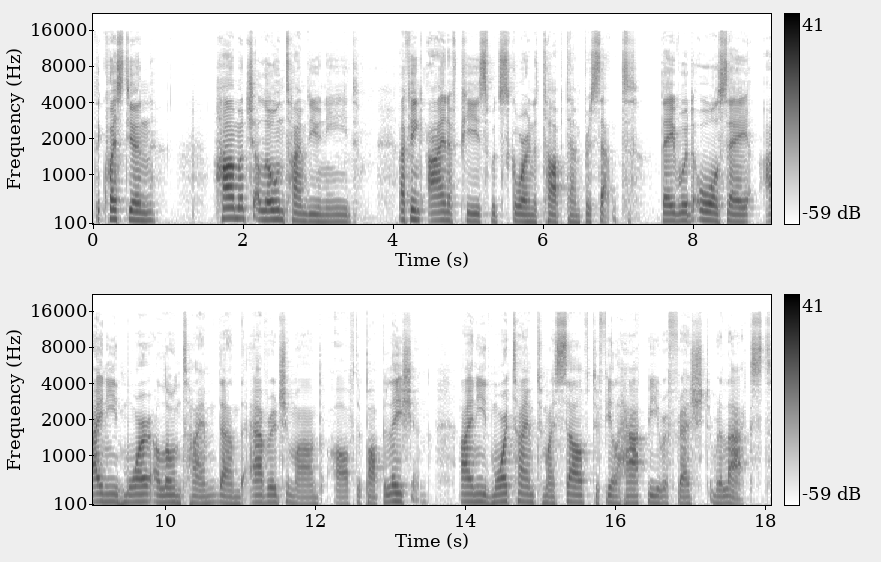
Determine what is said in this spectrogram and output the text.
the question, how much alone time do you need? I think INFPs would score in the top 10% they would all say, I need more alone time than the average amount of the population. I need more time to myself to feel happy, refreshed, relaxed.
